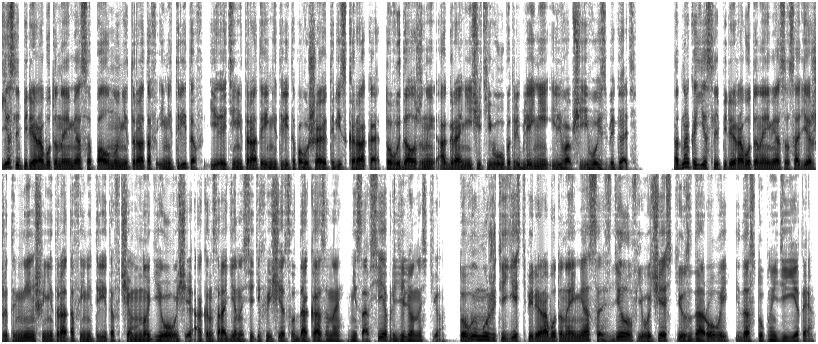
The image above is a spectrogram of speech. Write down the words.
Если переработанное мясо полно нитратов и нитритов, и эти нитраты и нитриты повышают риск рака, то вы должны ограничить его употребление или вообще его избегать. Однако, если переработанное мясо содержит меньше нитратов и нитритов, чем многие овощи, а канцерогенность этих веществ доказана не со всей определенностью, то вы можете есть переработанное мясо, сделав его частью здоровой и доступной диеты.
